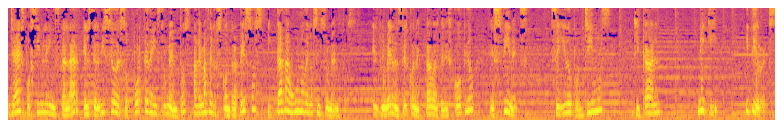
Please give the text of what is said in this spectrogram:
ya es posible instalar el servicio de soporte de instrumentos, además de los contrapesos y cada uno de los instrumentos. El primero en ser conectado al telescopio es Phoenix, seguido por Gimos, Jikal, Nikki y T-Rex.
